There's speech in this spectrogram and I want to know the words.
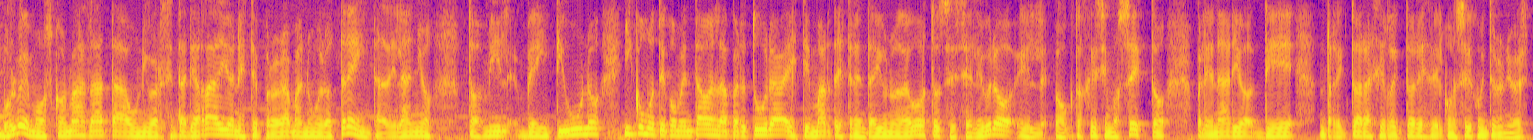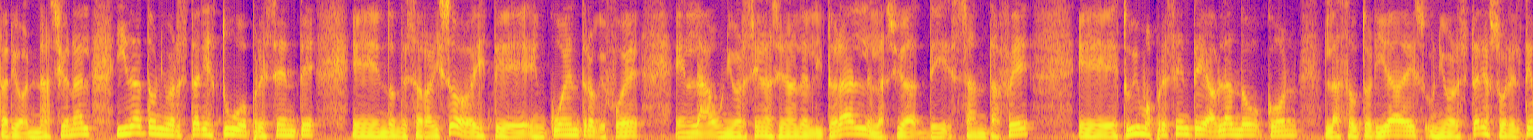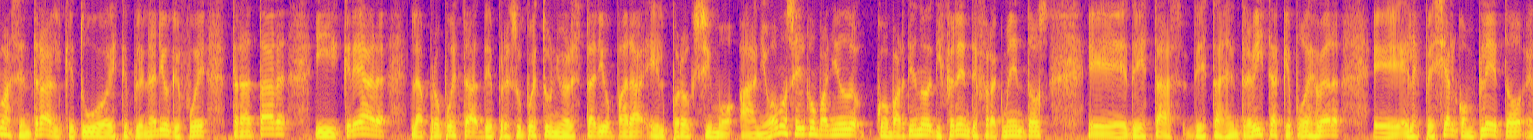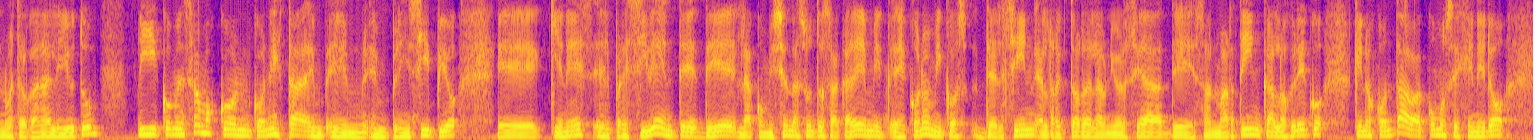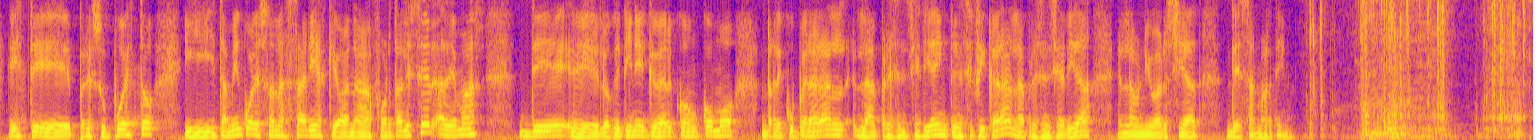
Volvemos con más Data Universitaria Radio en este programa número 30 del año 2021 y como te comentaba en la apertura, este martes 31 de agosto se celebró el 86 plenario de rectoras y rectores del Consejo Interuniversitario Nacional y Data Universitaria estuvo presente en donde se realizó este encuentro que fue en la Universidad Nacional del Litoral, en la ciudad de Santa Fe. Eh, estuvimos presentes hablando con las autoridades universitarias sobre el tema central que tuvo este plenario, que fue tratar y crear la propuesta de presupuesto universitario para el próximo año. Vamos a ir compartiendo, diferentes fragmentos eh, de, estas, de estas entrevistas que puedes ver eh, el especial completo en nuestro canal de YouTube. Y comenzamos con, esta, en, principio, eh, quien es el presidente de la Comisión de Asuntos Académicos, Económicos del CIN, el rector de la Universidad de San Martín, Carlos Greco, que nos contaba cómo se generó este presupuesto y también cuáles son las áreas que van a fortalecer, además de eh, lo que tiene que ver con cómo recuperarán la presencialidad, intensificarán la presencialidad en la Universidad de San Martín.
